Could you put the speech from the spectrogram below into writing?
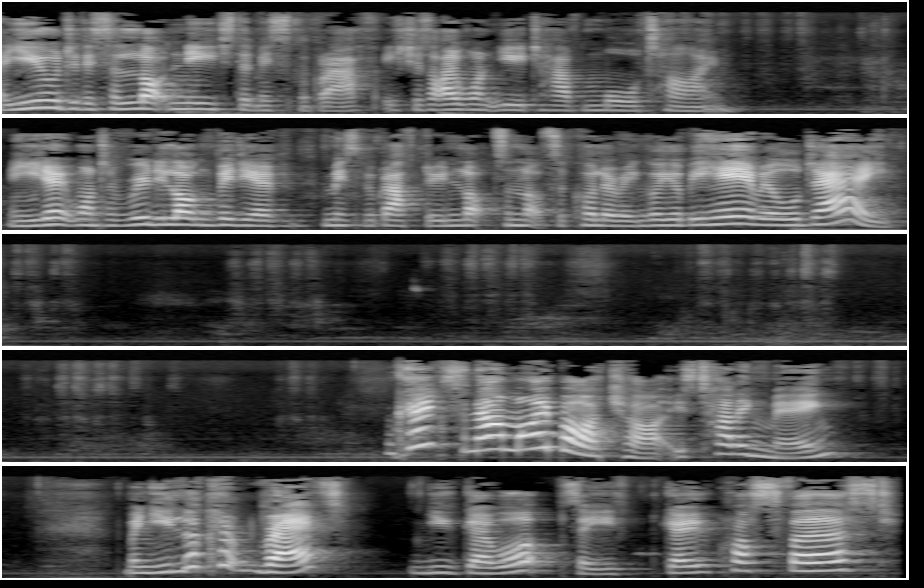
Now you'll do this a lot neater than Miss McGrath. It's just I want you to have more time. And you don't want a really long video of Miss McGrath doing lots and lots of colouring or you'll be here all day. Okay, so now my bar chart is telling me when you look at red, you go up. So you go across first,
